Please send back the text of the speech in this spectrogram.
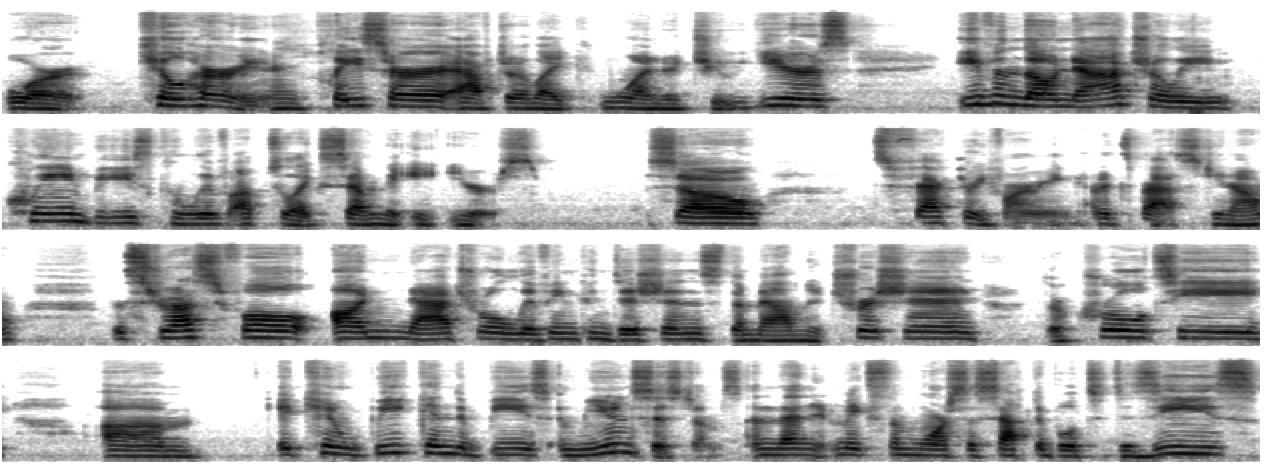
or kill her and place her after like one or two years. Even though naturally queen bees can live up to like seven to eight years. So, it's factory farming at its best, you know? The stressful, unnatural living conditions, the malnutrition, the cruelty, um, it can weaken the bees' immune systems and then it makes them more susceptible to disease.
